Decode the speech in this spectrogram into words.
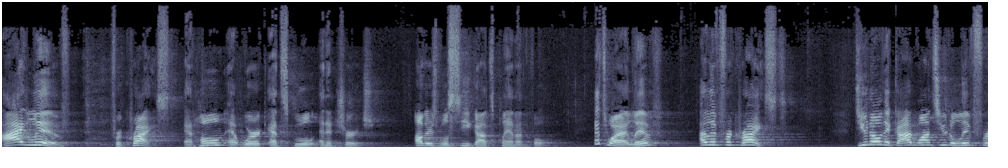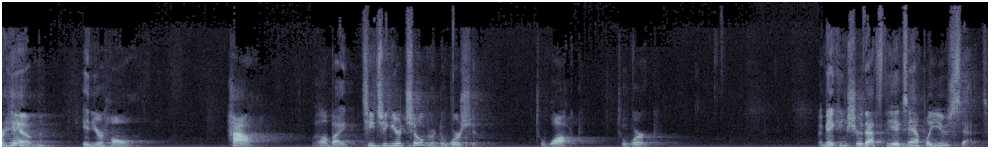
I live for Christ at home, at work, at school, and at church. Others will see God's plan unfold. That's why I live. I live for Christ. Do you know that God wants you to live for Him in your home? How? Well, by teaching your children to worship, to walk, to work. By making sure that's the example you set.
